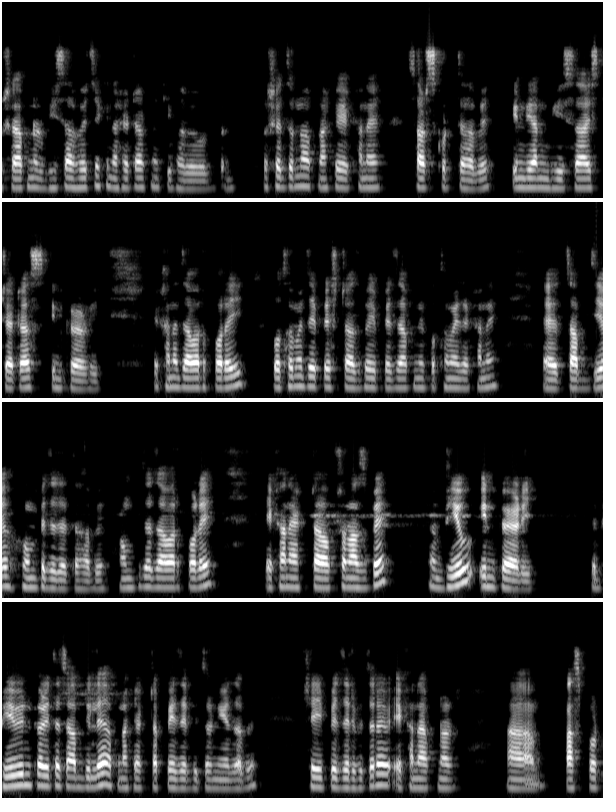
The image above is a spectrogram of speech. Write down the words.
বিষয়, আপনার ভিসা হয়েছে কিনা সেটা আপনি কীভাবে বুঝবেন? তো সেজন্য আপনাকে এখানে সার্চ করতে হবে ইন্ডিয়ান ভিসা স্ট্যাটাস ইনকোয়ারি এখানে যাওয়ার পরেই প্রথমে যে পেজটা আসবে, এই পেজে আপনি প্রথমে যেখানে চাপ দিয়ে হোম পেজে যেতে হবে। হোম পেজে যাওয়ার পরে এখানে একটা অপশন আসবে ভিউ ইনকোয়ারি ভিউ ইনকোয়ারিতে চাপ দিলে আপনাকে একটা পেজের ভিতরে নিয়ে যাবে। সেই পেজের ভিতরে এখানে আপনার পাসপোর্ট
